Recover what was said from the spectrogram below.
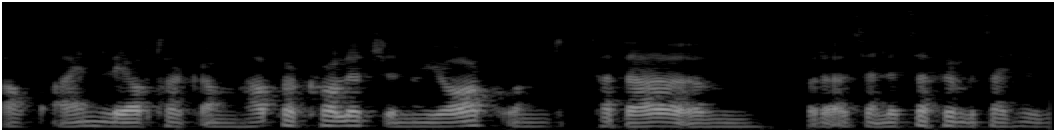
auch einen Lehrauftrag am Harper College in New York und hat da, ähm, oder als sein letzter Film bezeichnet,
